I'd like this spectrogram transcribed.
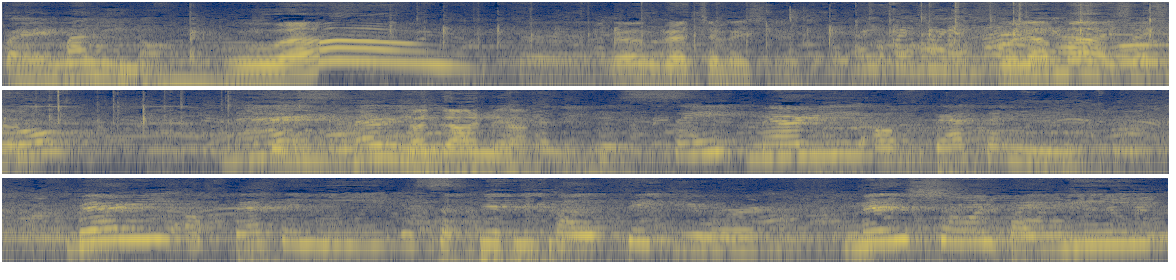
Permalino. Wow! Congratulations. Wala pa, have isa-isa. also Saint Mary of Tandaan lang. Bethany. Saint Mary of Bethany. Mary of Bethany is a biblical figure mentioned by name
